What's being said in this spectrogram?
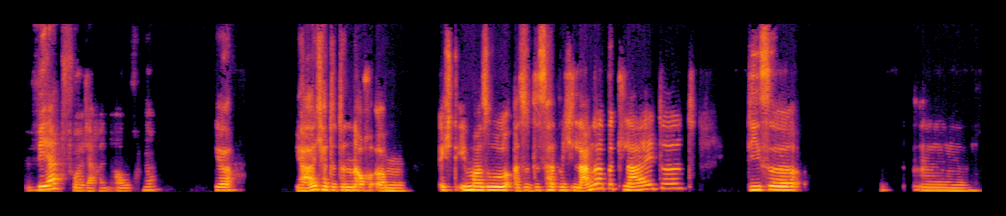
wertvoll darin auch. Ne? Ja. Ja, ich hatte dann auch ähm, echt immer so, also das hat mich lange begleitet, diese, mh, mm,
